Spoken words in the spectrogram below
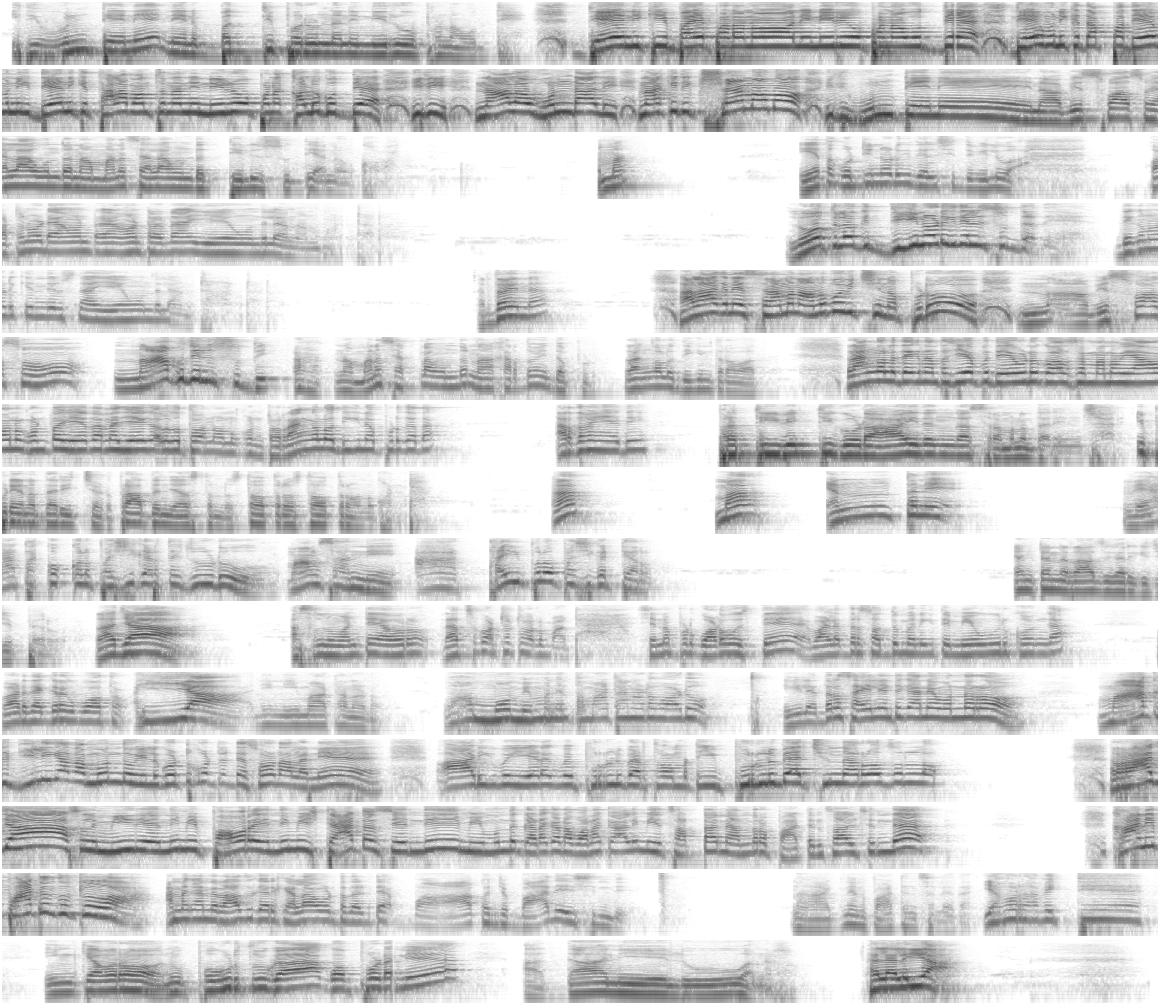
ఇది ఉంటేనే నేను భక్తిపరుణని నిరూపణ అవుద్ది. దేనికి భయపడను అని నిరూపణ ఉద్దే. దేవునికి తప్ప దేవునికి దేనికి తల వంచనని నిరూపణ కలుగుద్దే. ఇది నాలో ఉండాలి నాకు ఇది క్షేమమో. ఇది ఉంటేనే నా విశ్వాసం ఎలా ఉందో నా మనసు ఎలా ఉందో తెలుసుద్ది అని అనుకోవాలి. అమ్మా ఈత కొట్టినోడికి తెలిసిద్ది విలువ. కొట్టనోడు ఏమంటా ఏమంటాడా? ఏముందిలే అని అనుకుంటాడు. లోతులోకి దిగినోడికి తెలుస్తుంది అది. దిగనోడికి ఏం తెలుస్తుంది ఏముందిలే అంటాడు. అర్థమైందా? అలాగనే శ్రమను అనుభవించినప్పుడు నా విశ్వాసం నాకు తెలుసుద్ది. ఆహా, నా మనసు ఎట్లా ఉందో నాకు అర్థమైంది అప్పుడు. రంగంలో దిగిన తర్వాత. రంగంలో దిగినంతసేపు దేవుడి కోసం మనం ఏమనుకుంటాం ఏదన్నా చేయగలుగుతాం అనుకుంటాం. రంగంలో దిగినప్పుడు కదా? అర్థమయ్యేది? ప్రతి వ్యక్తి కూడా ఆయుధంగా శ్రమను ధరించాలి. ఇప్పుడైనా ధరించాడు ప్రార్థన చేస్తుండడు స్తోత్రం స్తోత్రం అనుకుంటా. మా వెంటనే వేట కుక్కలు పసిగడతాయి చూడు మాంసాన్ని ఆ టైపులో పసిగట్టారు. వెంటనే రాజుగారికి చెప్పారు రాజా అసలు నువ్వంటే ఎవరు? రెచ్చగొట్టడం అనమాట చిన్నప్పుడు గొడవ వస్తే వాళ్ళిద్దరు సద్దు మనిగితే మేము ఊరుకోంగా వాడి దగ్గరకు పోతాం. అయ్యా నేను ఈ మాట అనడం. వామ్మో మిమ్మల్ని ఇంత మాట అన్నాడు వాడు. వీళ్ళిద్దరు సైలెంట్గానే ఉన్నారు. మాకు గిలి కదా ముందు వీళ్ళు కొట్టుకుంటుంటే చూడాలని. ఆడికి పోయి ఏడకి పోయి పుర్లు పెడతాం అనమాట ఈ పుర్లు బ్యాచ్ ఉంది ఆ రోజుల్లో. రాజా అసలు మీరేంది? మీ పవర్ ఏంది? మీ స్టేటస్ ఏంది? మీ ముందు గడగడ వనకాలి మీ చట్టాన్ని అందరూ పాటించాల్సిందే. కానీ పాటించట్లా. అన్నగానే రాజుగారికి ఎలా ఉంటుందంటే బా కొంచెం బాధ వేసింది నా ఆజ్ఞను పాటించలేదా? ఎవరు ఆ వ్యక్తి? ఇంకెవరో? నువ్వు పొగుడుతూగా గొప్పడని అద్దానీలు అన్నారు. హలో హలోయ్యా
